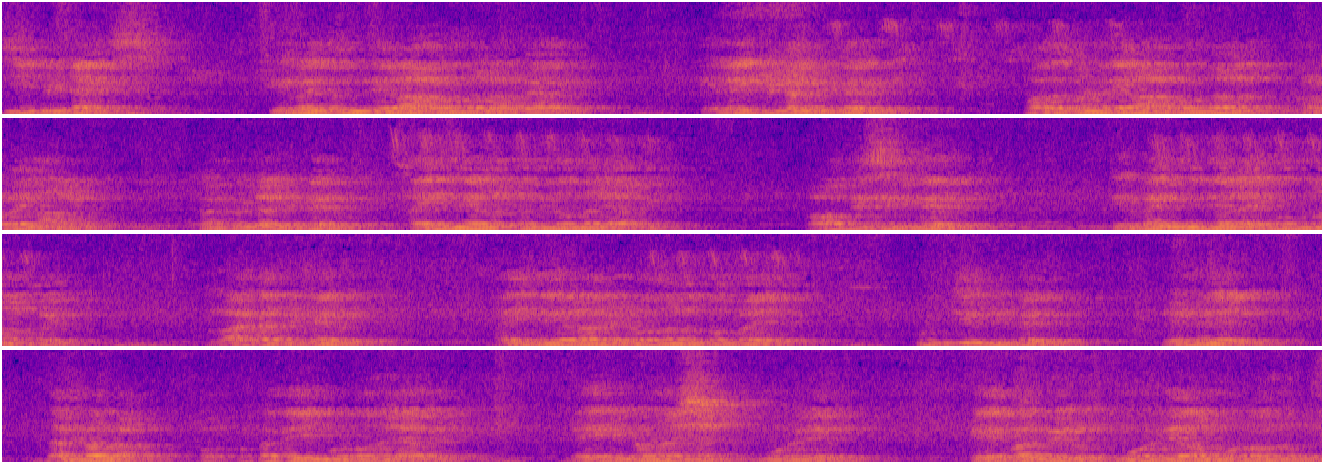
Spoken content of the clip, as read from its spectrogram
జీపీ ట్యాక్స్ ఇరవై తొమ్మిది వేల ఆరు వందల అరవై ఆరు ఎలక్ట్రికల్ రిపేర్ పదకొండు వేల ఆరు వందల అరవై నాలుగు కంప్యూటర్ రిపేర్ ఐదు వేల తొమ్మిది వందల యాభై ఆఫీస్ రిపేర్ ఇరవై ఎనిమిది వేల ఐదు వందల నలభై లాకర్ రిపేర్ ఐదు వేల రెండు వందల తొంభై ఐదు కుర్చీ రిపేర్ రెండు వేలు దండోల ఒక వెయ్యి మూడు వందల యాభై డైరీ డొనేషన్ మూడు వేలు పేపర్ బిల్లు మూడు వేల మూడు వందలు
